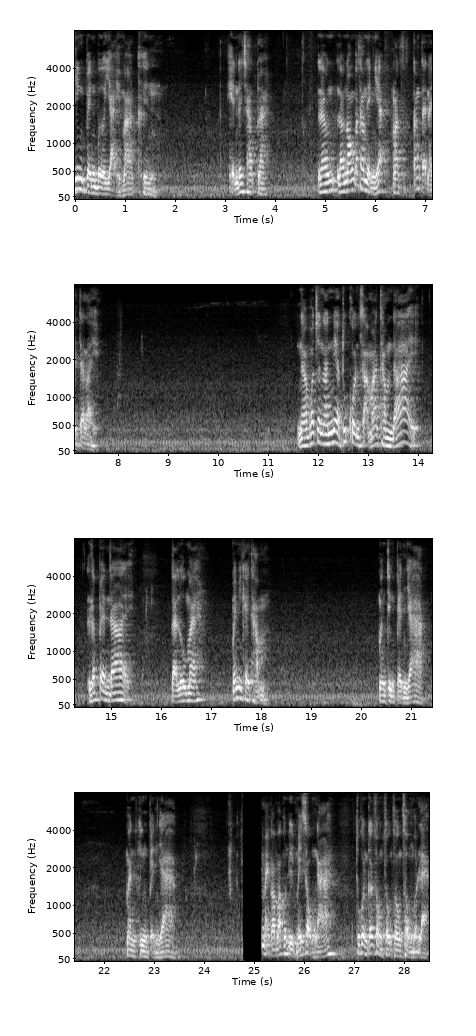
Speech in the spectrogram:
ยิ่งเป็นเบอร์ใหญ่มากขึ้น เห็นได้ชัดนะแล้วแล้วน้องก็ทำอย่างเงี้ยมาตั้งแต่ไหนแต่ไรนะเพราะฉะนั้นเนี่ยทุกคนสามารถทำได้ และเป็นได้ แต่รู้ไหมไม่มีใครทำ มันจึงเป็นยาก มันจึงเป็นยาก หมายความว่าคนอื่นไม่ส่งนะ ทุกคนก็ส่งส่งส่งส่งหมดแหละ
